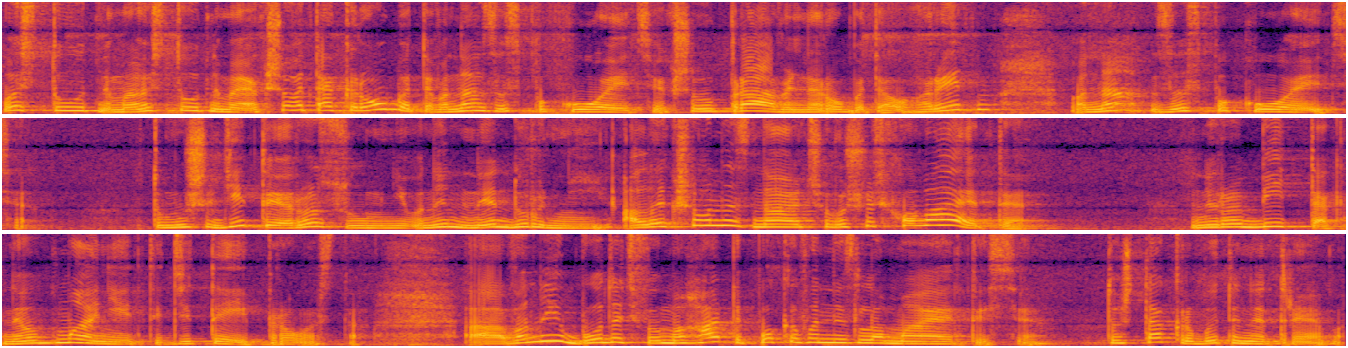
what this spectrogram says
Ось тут немає, ось тут немає. Якщо ви так робите, вона заспокоїться. Якщо ви правильно робите алгоритм, вона заспокоїться. Тому що діти розумні, вони не дурні. Але якщо вони знають, що ви щось ховаєте, не робіть так, не обманюйте дітей просто. А вони будуть вимагати, поки ви не зламаєтеся. Тож так робити не треба.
